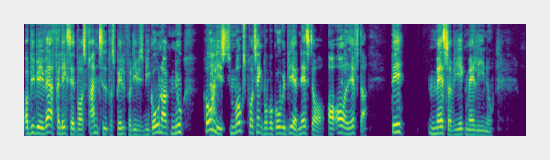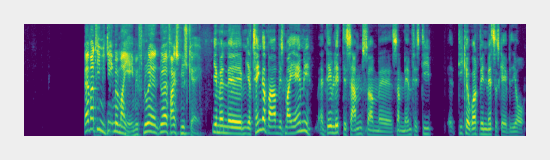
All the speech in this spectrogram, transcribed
Og vi vil i hvert fald ikke sætte vores fremtid på spil, fordi hvis vi er gode nok nu, holy ja. smokes, på at tænke på, hvor gode vi bliver næste år og året efter. Det masser vi ikke med lige nu. Hvad var din idé med Miami? For nu er, nu er jeg faktisk nysgerrig. Jamen, øh, jeg tænker bare, hvis Miami, det er jo lidt det samme som, øh, som Memphis, de, de kan jo godt vinde mesterskabet i år.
